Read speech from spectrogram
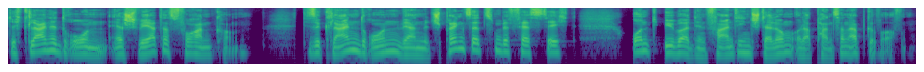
durch kleine Drohnen erschwert das Vorankommen. Diese kleinen Drohnen werden mit Sprengsätzen befestigt und über den feindlichen Stellungen oder Panzern abgeworfen.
